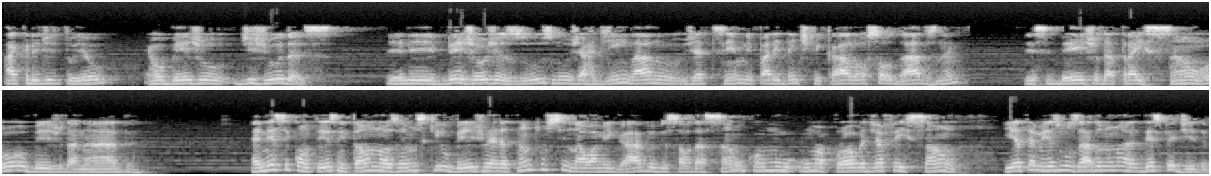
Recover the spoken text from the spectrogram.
Acredito eu, é o beijo de Judas, ele beijou Jesus no jardim, lá no Getsemane, para identificá-lo aos soldados, né? Esse beijo da traição, ô oh, beijo danado. É nesse contexto, então, nós vemos que o beijo era tanto um sinal amigável de saudação como uma prova de afeição e até mesmo usado numa despedida.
